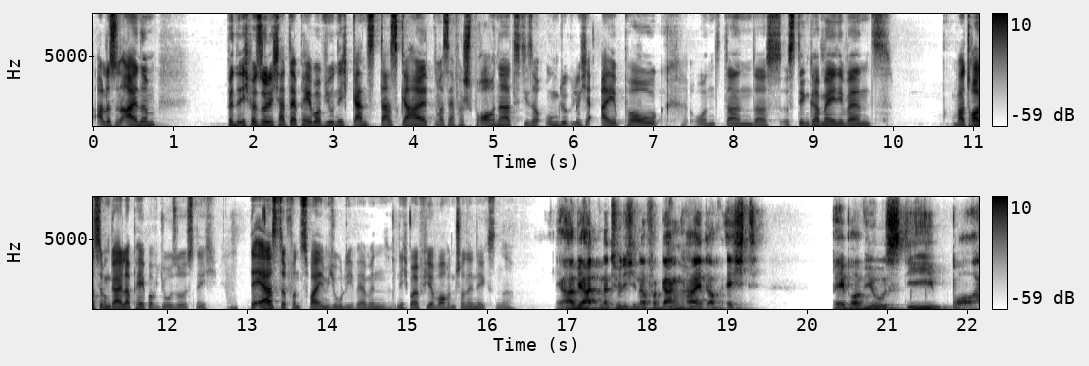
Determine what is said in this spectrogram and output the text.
Alles in einem. Finde ich persönlich, hat der Pay-Per-View nicht ganz das gehalten, was er versprochen hat. Dieser unglückliche Eye-Poke und dann das Stinker-Main-Event. War trotzdem ein geiler Pay-Per-View, so ist nicht. Der erste von zwei im Juli. Wir haben in nicht mal vier Wochen schon den nächsten, ne? Ja, wir hatten natürlich in der Vergangenheit auch echt Pay-per-Views, die, boah,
